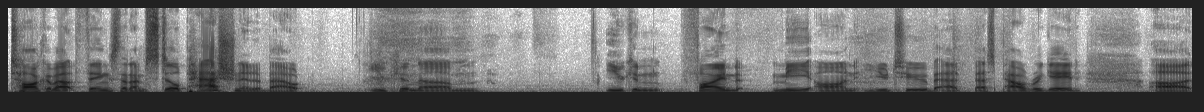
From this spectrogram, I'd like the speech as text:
talk about things that I'm still passionate about, you can um, you can find me on YouTube at Best Pal Brigade, uh,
